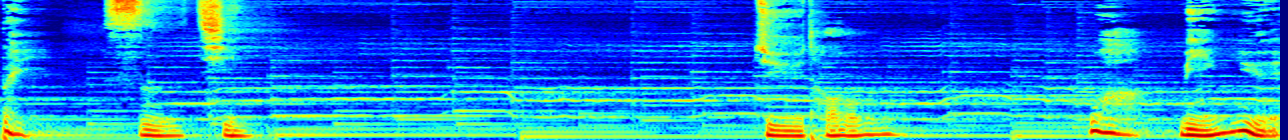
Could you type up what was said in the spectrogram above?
倍思亲。举头望明月，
